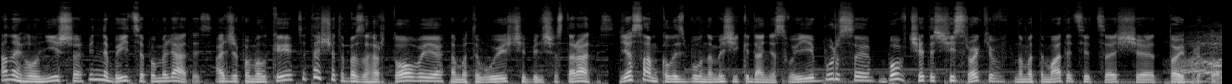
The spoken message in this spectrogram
А найголовніше, він не боїться помилятись, адже помилки це те, що тебе загартовує та мотивує ще більше старатись. Я сам колись був на межі кидання своєї бурси, бо вчитись 6 років на математиці це ще той прикол.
